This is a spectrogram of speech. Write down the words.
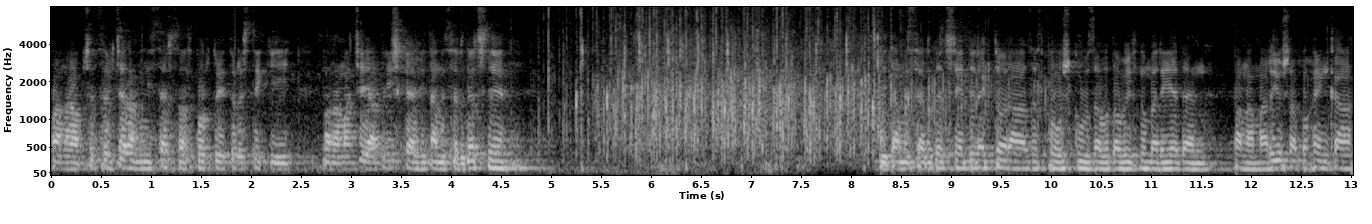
pana przedstawiciela Ministerstwa Sportu i Turystyki, pana Macieja Pliszkę. Witamy serdecznie. Witamy serdecznie dyrektora Zespołu Szkół Zawodowych nr 1, pana Mariusza Bochenka,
